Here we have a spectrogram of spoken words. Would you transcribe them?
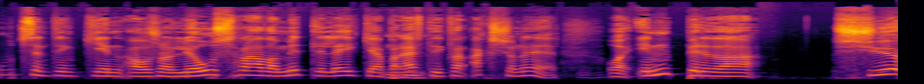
útsendingin á svona ljóshraða á milli leikja bara eftir því hvar aksjónið er. Og að innbyrða sjö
